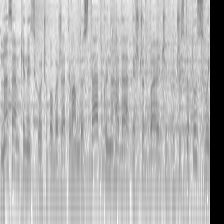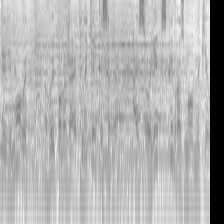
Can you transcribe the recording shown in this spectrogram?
На сам кінець хочу побажати вам достатку і нагадати, що дбаючи про чистоту своєї мови, ви поважаєте не тільки себе, а й своїх співрозмовників.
